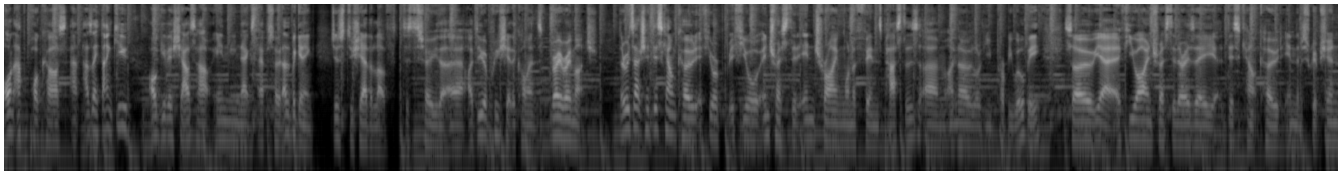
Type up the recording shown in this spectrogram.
on Apple Podcasts. And as a thank you, I'll give a shout out in the next episode at the beginning, just to share the love, just to show you that uh, I do appreciate the comments very, very much. There is actually a discount code if you're if you're interested in trying one of Finn's pastas. Um, I know a lot of you probably will be. So yeah, if you are interested, there is a discount code in the description.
